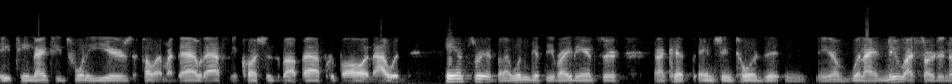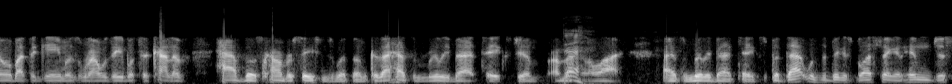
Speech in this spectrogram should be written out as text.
18, 19, 20 years, I felt like my dad would ask me questions about basketball, and I would answer it, but I wouldn't get the right answer. And I kept inching towards it, and you know, when I knew I started to know about the game was when I was able to kind of have those conversations with them because I had some really bad takes, Jim. I'm not gonna lie, I had some really bad takes, but that was the biggest blessing, and him just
